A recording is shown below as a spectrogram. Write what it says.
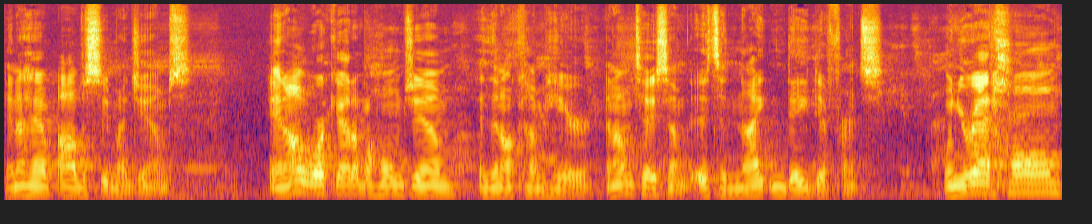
and I have obviously my gyms and I'll work out at my home gym and then I'll come here. And I'm gonna tell you something, it's a night and day difference. When you're at home,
